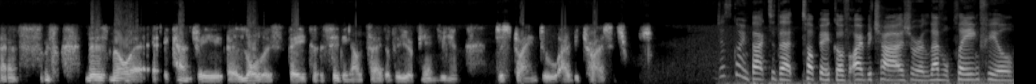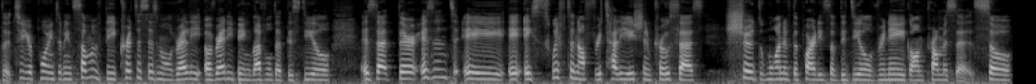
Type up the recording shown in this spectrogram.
uh, there is no uh, country, a lawless state sitting outside of the European Union, just trying to arbitrage its rules. Just going back to that topic of arbitrage or a level playing field, to your point, I mean, some of the criticism already already being leveled at this deal is that there isn't a, a, a swift enough retaliation process should one of the parties of the deal renege on promises. So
